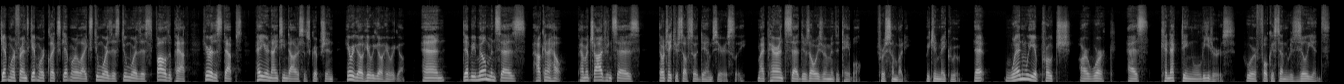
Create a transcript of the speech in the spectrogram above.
Get more friends, get more clicks, get more likes, do more of this, do more of this, follow the path. Here are the steps. Pay your $19 subscription. Here we go, here we go, here we go. And Debbie Millman says, How can I help? Pema Chodron says, Don't take yourself so damn seriously. My parents said there's always room at the table for somebody. We can make room. That when we approach our work as connecting leaders who are focused on resilience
